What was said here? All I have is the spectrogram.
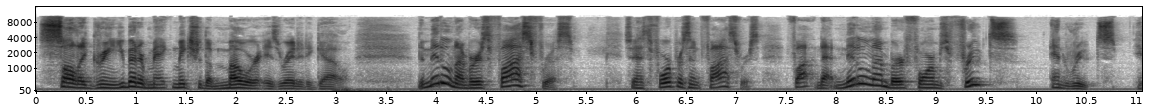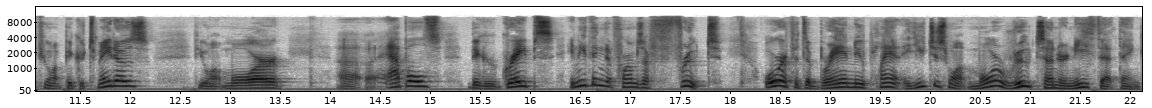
Solid green. You better make make sure the mower is ready to go. The middle number is phosphorus. So it has 4% phosphorus. Pho- that middle number forms fruits and roots. If you want bigger tomatoes, if you want more uh, apples, bigger grapes, anything that forms a fruit, or if it's a brand new plant and you just want more roots underneath that thing,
